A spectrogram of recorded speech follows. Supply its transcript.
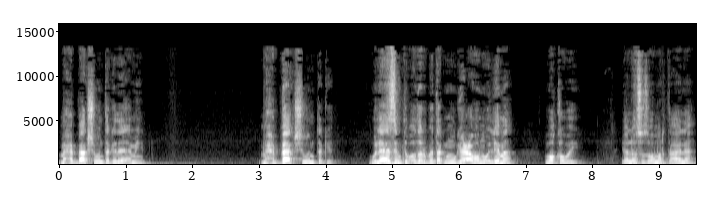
ما أحبكش وأنت كده يا أمين. ما أحبكش وأنت كده. ولازم تبقى ضربتك موجعه ومؤلمة وقوية. يلا يا أستاذ عمر تعالى.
